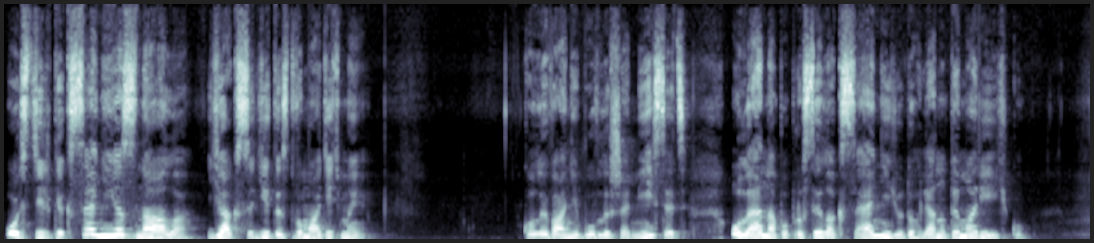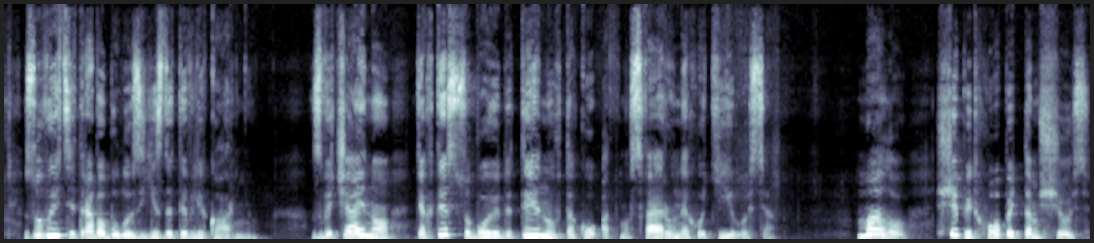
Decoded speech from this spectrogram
Ось тільки Ксенія знала, як сидіти з двома дітьми. Коли Вані був лише місяць, Олена попросила Ксенію доглянути Марійку. Зовиці треба було з'їздити в лікарню. Звичайно, тягти з собою дитину в таку атмосферу не хотілося. Мало, ще підхопить там щось,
